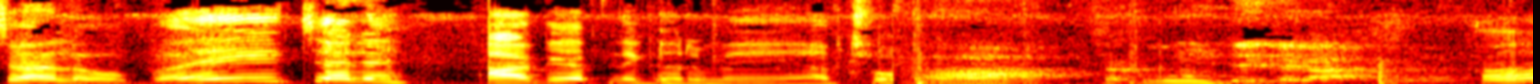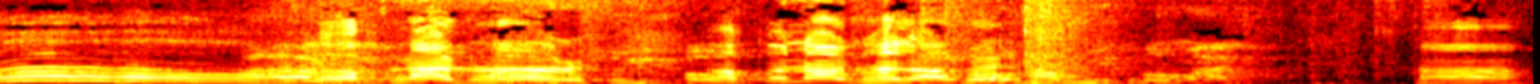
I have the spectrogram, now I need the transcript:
चलो भाई चले। आ गए अपने घर में अब छोड़। हाँ, हाँ, तो अपना घर अपना घर आ गए। हम हाँ।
